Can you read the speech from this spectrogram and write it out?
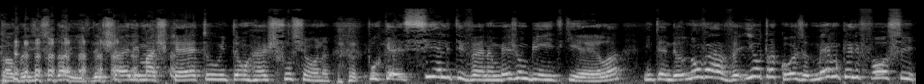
talvez isso daí. Deixar ele mais quieto, então o resto funciona. Porque se ele tiver no mesmo ambiente que ela, entendeu? Não vai haver. E outra coisa, mesmo que ele fosse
